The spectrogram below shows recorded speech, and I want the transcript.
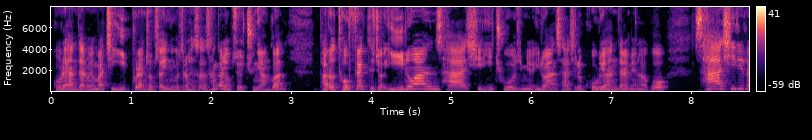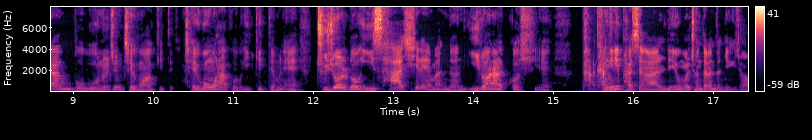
고려한다면 마치 if란 접사가 있는 것처럼 해서 상관이 없어요. 중요한 건 바로 the fact죠. 이러한 사실이 주어지며 이러한 사실을 고려한다면 하고 사실이란 부분을 지금 제공하기, 제공을 하고 있기 때문에 주절도 이 사실에 맞는 일어날 것이 바- 당연히 발생할 내용을 전달한다는 얘기죠.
